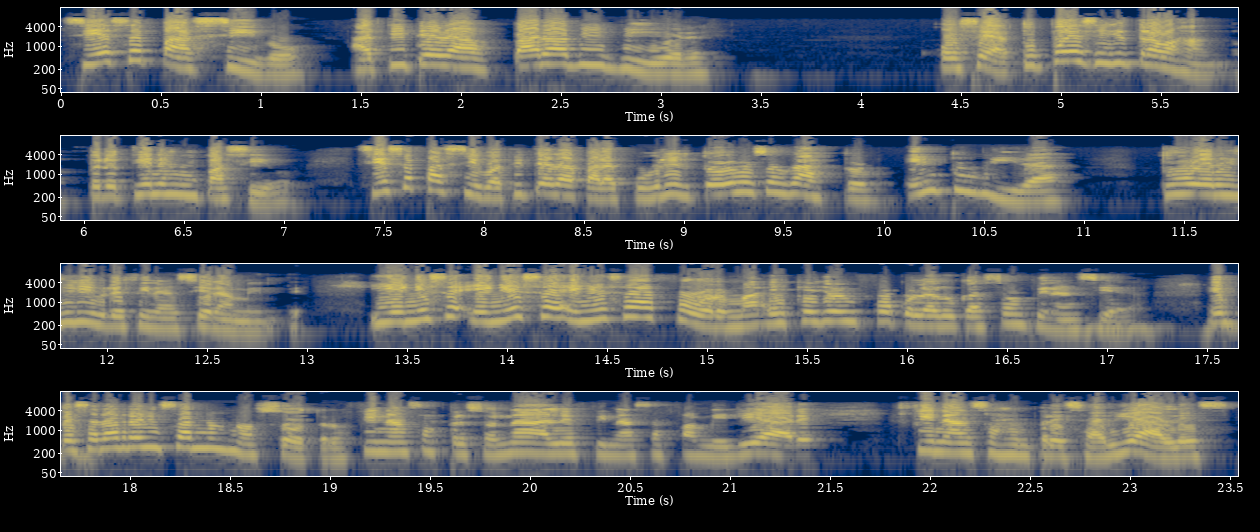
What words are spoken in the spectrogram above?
Si ese pasivo a ti te da para vivir, o sea, tú puedes seguir trabajando, pero tienes un pasivo. Si ese pasivo a ti te da para cubrir todos esos gastos en tu vida, tú eres libre financieramente. Y en, ese, en, esa, en esa forma es que yo enfoco la educación financiera. Empezar a revisarnos nosotros, finanzas personales, finanzas familiares, finanzas empresariales.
